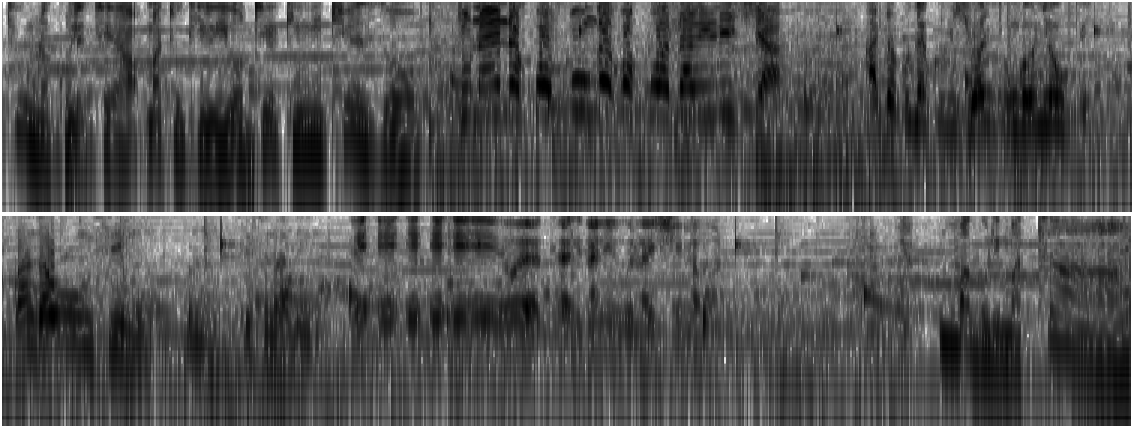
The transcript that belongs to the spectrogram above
tunakuletea matukio yote ya kimichezo. Tunaenda kuwafunga kwa kuwadhalilisha. Atakuja kuvishiwa tungo nyeupe. Kwanza huu msimu sisi mabingwa. E, e, e, e, e, oya, ka- nani una heshima bwana? magoli mataa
